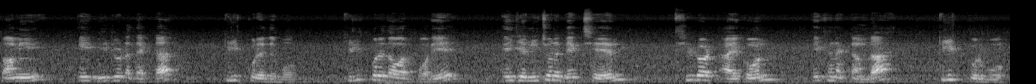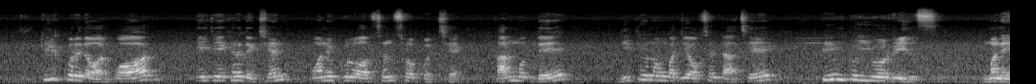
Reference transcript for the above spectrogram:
তো আমি এই ভিডিওটাতে একটা ক্লিক করে দেব। ক্লিক করে দেওয়ার পরে এই যে নিচনে দেখছেন থ্রি ডট আইকন এখানে একটা আমরা ক্লিক করব। ক্লিক করে দেওয়ার পর এই যে এখানে দেখছেন অনেকগুলো অপশান শো করছে। তার মধ্যে দ্বিতীয় নম্বর যে অপশানটা আছে পিন টু ইউর রিলস মানে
